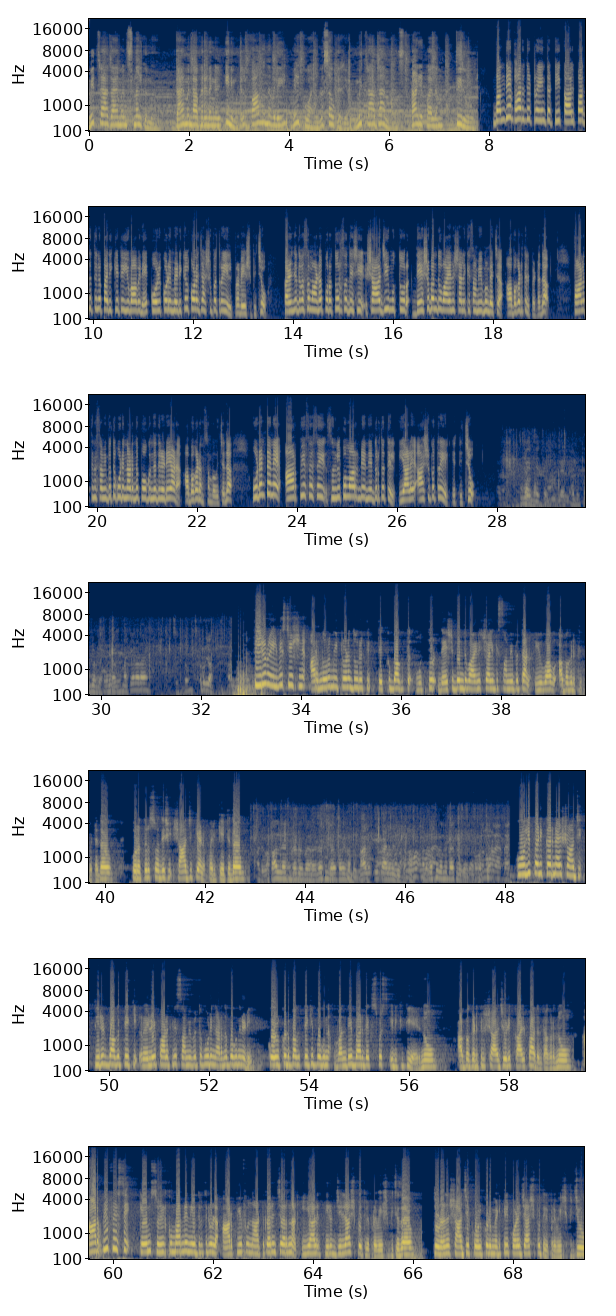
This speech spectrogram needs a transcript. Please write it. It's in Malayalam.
മിത്ര ഡയമണ്ട്സ് നൽകുന്നു. ഡയമണ്ട് ആഭരണങ്ങൾ ഇനി മുതൽ വാങ്ങുന്ന വിലയിൽ വിൽക്കുവാനുള്ള സൗകര്യം മിത്ര ഡയമണ്ട്സ് താഴെപ്പാലം തിരൂർ. വന്ദേ ഭാരത് ട്രെയിൻ തട്ടി കാൽപാദത്തിന് പരിക്കേറ്റ യുവാവിനെ കോഴിക്കോട് മെഡിക്കൽ കോളേജ് ആശുപത്രിയിൽ പ്രവേശിപ്പിച്ചു. കഴിഞ്ഞ ദിവസമാണ് പുറത്തൂർ സ്വദേശി ഷാജി മുത്തൂർ ദേശബന്ധു വായനശാലയ്ക്ക് സമീപം വെച്ച് അപകടത്തിൽപ്പെട്ടത്. പാളത്തിന് സമീപത്ത് കൂടി നടന്നു പോകുന്നതിനിടെയാണ് അപകടം സംഭവിച്ചത്. ഉടൻ തന്നെ R P F S I സുനിൽകുമാറിന്റെ നേതൃത്വത്തിൽ ഇയാളെ ആശുപത്രിയിൽ എത്തിച്ചു. തിരു റെയിൽവേ സ്റ്റേഷന് അറുന്നൂറ് മീറ്ററോളം ദൂരത്തിൽ തെക്ക് ഭാഗത്ത് മുത്തൂർ ദേശബന്ധു വായനശാലയ്ക്ക് സമീപത്താണ് യുവാവ് അപകടത്തിൽപ്പെട്ടത്. പുറത്തൂർ സ്വദേശി ഷാജിക്കാണ് പരിക്കേറ്റത്. കൂലിപ്പണിക്കാരനായ ഷാജി തിരൂർ ഭാഗത്തേക്ക് റെയിൽവേ പാളത്തിന് സമീപത്തു കൂടി നടന്നു പോകുന്നതിനിടെ കോഴിക്കോട് ഭാഗത്തേക്ക് പോകുന്ന വന്ദേ ഭാരത് എക്സ്പ്രസ് ഇടിക്കുകയായിരുന്നു. അപകടത്തിൽ ഷാജിയുടെ കാൽപാദം തകർന്നു. R P F S A K M സുനിൽകുമാറിന്റെ നേതൃത്വത്തിലുള്ള ആർ പി എഫ് നാട്ടുകാരും ചേർന്നാണ് ഇയാളെ തിരൂർ ജില്ലാ ആശുപത്രിയിൽ പ്രവേശിപ്പിച്ചത്. തുടർന്ന് ഷാജി കോഴിക്കോട് മെഡിക്കൽ കോളേജ് ആശുപത്രിയിൽ പ്രവേശിപ്പിച്ചു.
